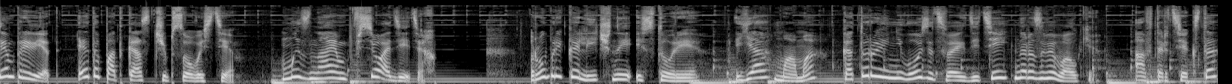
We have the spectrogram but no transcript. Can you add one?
Всем привет! Это подкаст «Чипсовости». Мы знаем все о детях. Рубрика «Личные истории». Я мама, которая не возит своих детей на развивалке. Автор текста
